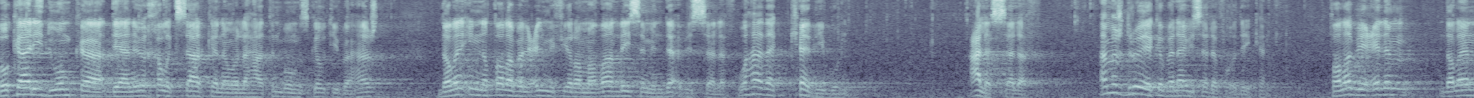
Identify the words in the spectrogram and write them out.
هۆکاری دووەم کە دەیانەوێت خەڵک سارکەنەوە لە هاتن بۆ مزگەوتی بەهشت دەڵێن إن طلب العلم في رمضان ليس من دأب السلف وهذا كذب على السلف ئەمەش درۆیەکە بە ناوی سەلەفەوە دەیکەن طلبی علم دەڵێن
